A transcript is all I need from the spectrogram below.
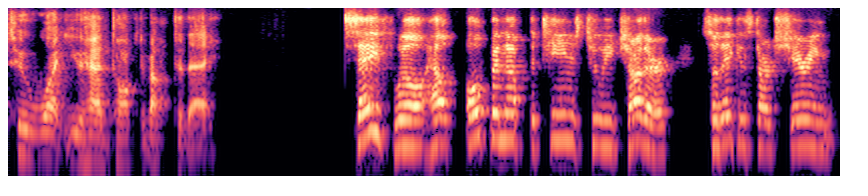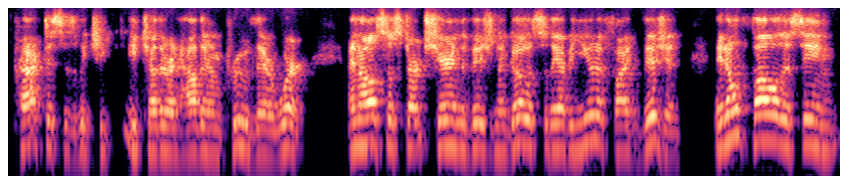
to what you had talked about today? SAFE will help open up the teams to each other so they can start sharing practices with each other and how they improve their work. And also start sharing the vision and goals so they have a unified vision. They don't follow the same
